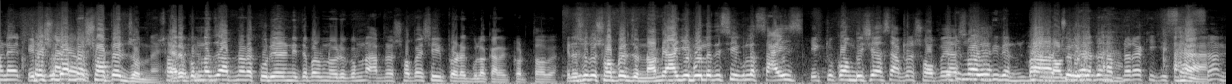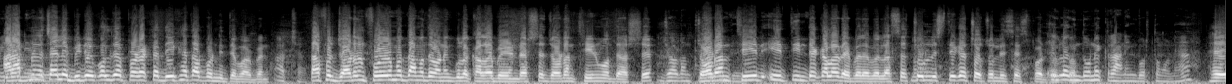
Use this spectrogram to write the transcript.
মানে এটা শুধু আপনার শপের জন্য। এরকম না যে আপনারা কুরিয়ারে নিতে পারবেন ওইরকম না। আপনার শপে সেই প্রোডাক্টগুলো কালেক্ট করতে হবে। এটা শুধু শপের জন্য। আমি আগে বলে দিচ্ছি এগুলো সাইজ একটু কম বেশি আছে আপনার শপে আসলে দিবেন বা হ্যাঁ, আপনারা কি কি হ্যাঁ আর আপনারা চাইলে ভিডিও কল দিয়ে প্রোডাক্টটা দেখে তারপর নিতে পারবেন। আচ্ছা। তারপর জর্ডান ফোর এর মধ্যে আমাদের অনেকগুলো কালার ভেরিয়েন্ট আসছে। জর্ডান থ্রি এর মধ্যে আসছে। জর্ডান জর্ডান থ্রির এই তিনটা কালার অ্যাভেলেবেল আছে চল্লিশ থেকে চল্লিশ সাইজ পর্যন্ত। এগুলো কিন্তু অনেক রানিং বর্তমানে হ্যাঁ? হ্যাঁ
